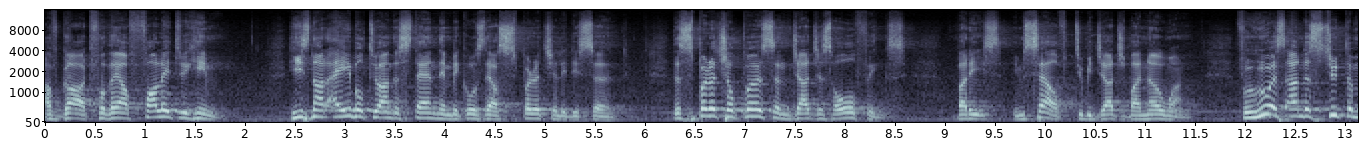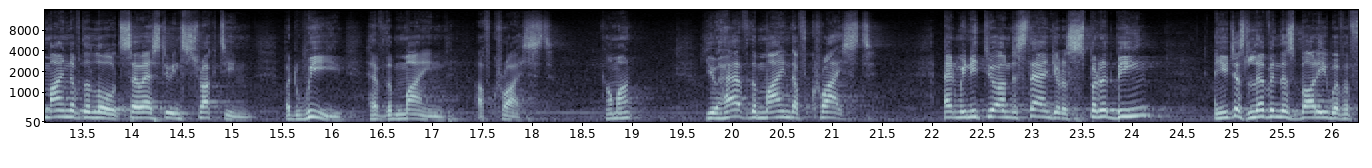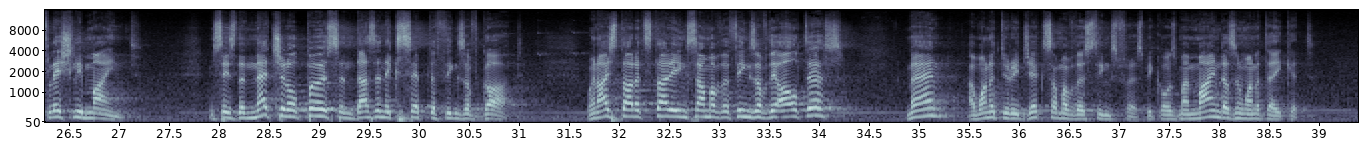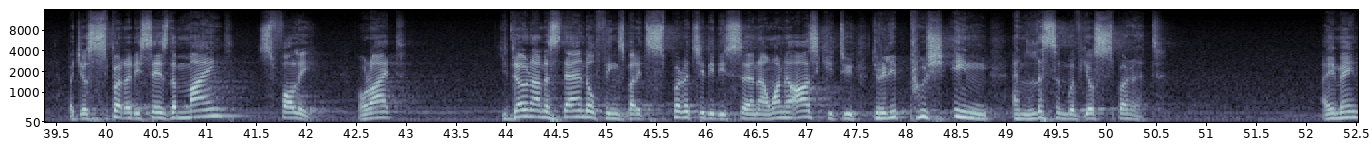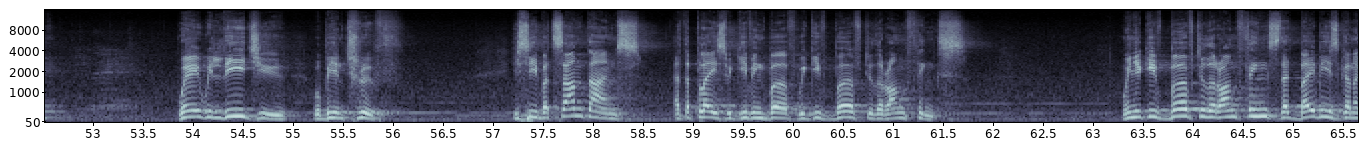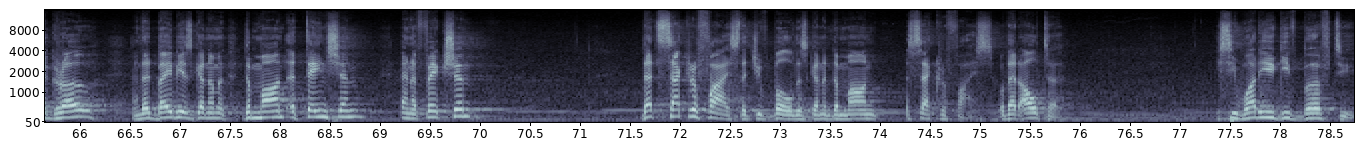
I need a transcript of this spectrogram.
of God, for they are folly to him. He's not able to understand them because they are spiritually discerned. The spiritual person judges all things, but he's himself to be judged by no one. For who has understood the mind of the Lord so as to instruct him? But we have the mind of Christ. Come on. You have the mind of Christ. And we need to understand you're a spirit being and you just live in this body with a fleshly mind. He says the natural person doesn't accept the things of God. When I started studying some of the things of the altars, man, I wanted to reject some of those things first because my mind doesn't want to take it. But your spirit, he says, the mind is folly, all right? You don't understand all things, but it's spiritually discerned. I want to ask you to, to really push in and listen with your spirit. Amen? Where we lead you will be in truth. You see, but sometimes at the place we're giving birth, we give birth to the wrong things. When you give birth to the wrong things, that baby is going to grow and that baby is going to demand attention and affection. That sacrifice that you've built is going to demand a sacrifice, or that altar. You see, what do you give birth to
